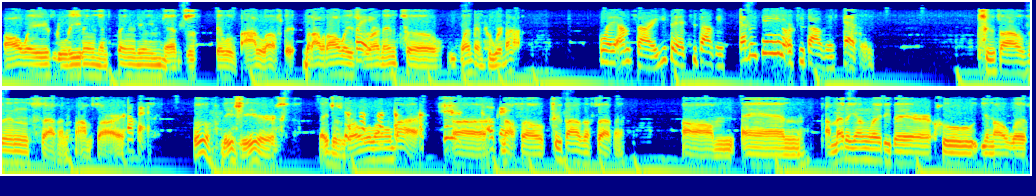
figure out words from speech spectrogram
always leading and singing, and just it was I loved it. But I would always Wait. run into women who were not. Wait, I'm sorry. You said 2017 or 2007? 2007. I'm sorry. Okay. Ooh, these years. They just roll on by. Uh, okay. No, so 2007. Um, and I met a young lady there who, you know, was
